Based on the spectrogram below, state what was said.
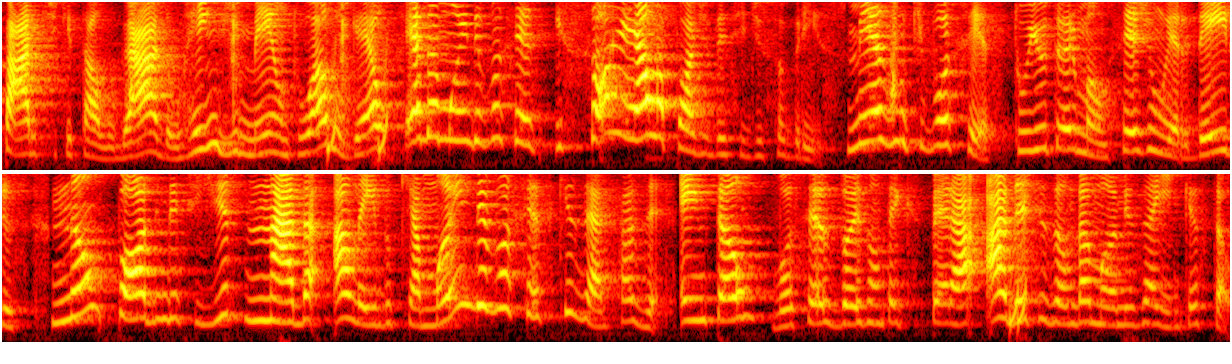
parte que tá alugada, o rendimento, o aluguel, é da mãe de vocês. E só ela pode decidir sobre isso. Mesmo que vocês, tu e o teu irmão, sejam herdeiros, não podem decidir decidir nada além do que a mãe de vocês quiser fazer. Então, vocês dois vão ter que esperar a decisão da Mames aí em questão.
